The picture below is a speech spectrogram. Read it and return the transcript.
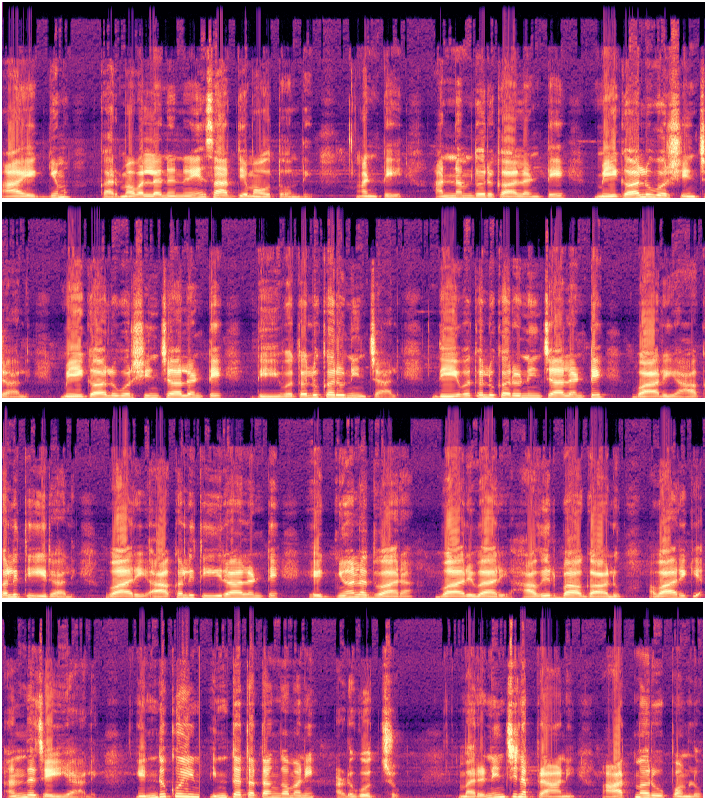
ఆ యజ్ఞము కర్మ వల్లననే సాధ్యమవుతోంది. అంటే అన్నం దొరకాలంటే మేఘాలు వర్షించాలి. మేఘాలు వర్షించాలంటే దేవతలు కరుణించాలి. దేవతలు కరుణించాలంటే వారి ఆకలి తీరాలి. వారి ఆకలి తీరాలంటే యజ్ఞాల ద్వారా వారి వారి ఆవిర్భాగాలు వారికి అందజేయాలి. ఎందుకు ఇంత తతంగమని అడగొచ్చు. మరణించిన ప్రాణి ఆత్మరూపంలో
